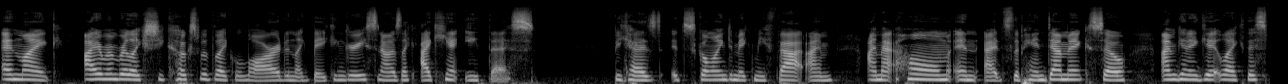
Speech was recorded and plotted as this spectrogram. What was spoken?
And like I remember like she cooks with like lard and like bacon grease and I was like I can't eat this because it's going to make me fat. I'm I'm at home and it's the pandemic, so I'm to get like this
